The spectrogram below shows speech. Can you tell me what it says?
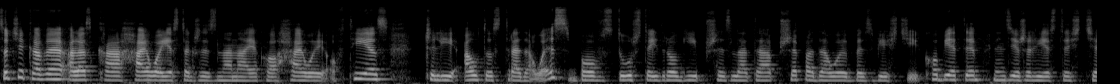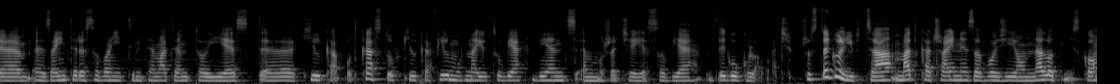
Co ciekawe, Alaska Highway jest także znana jako Highway of Tears, czyli autostrada łez, bo wzdłuż tej drogi przez lata przepadały bez wieści kobiety, więc jeżeli jesteście e, zainteresowani tym tematem, to jest e, kilka podcastów, kilka filmów na YouTubie, więc e, możecie je sobie wygooglować. 6 lipca matka Czajny zawozi ją na lotnisko.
